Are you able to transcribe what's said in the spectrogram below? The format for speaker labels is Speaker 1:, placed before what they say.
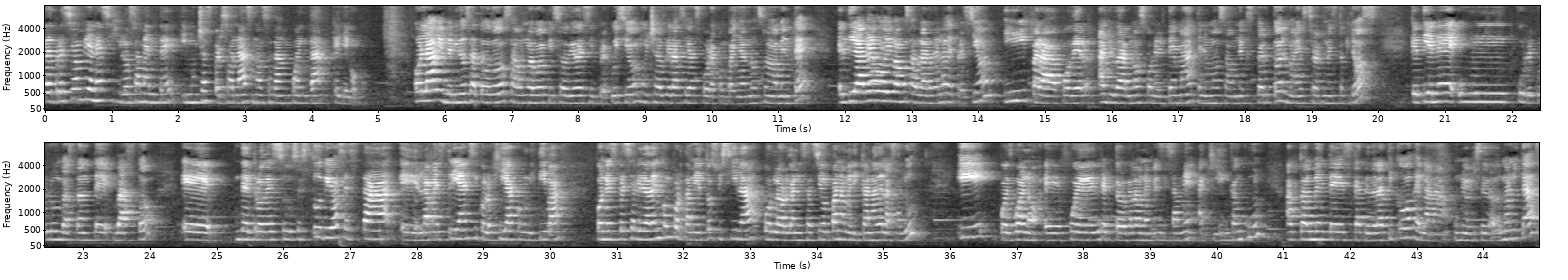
Speaker 1: La depresión viene sigilosamente y muchas personas no se dan cuenta que llegó. Hola, bienvenidos a todos a un nuevo episodio de Sin Prejuicio. Muchas gracias por acompañarnos nuevamente. El día de hoy vamos a hablar de la depresión y para poder ayudarnos con el tema tenemos a un experto, el maestro Ernesto Quiroz, que tiene un currículum bastante vasto. Eh, dentro de sus estudios está eh, la maestría en psicología cognitiva con especialidad en comportamiento suicida por la Organización Panamericana de la Salud y pues bueno, eh, fue director de la UNEM Cisame aquí en Cancún. Actualmente es catedrático de la Universidad Humanitas.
